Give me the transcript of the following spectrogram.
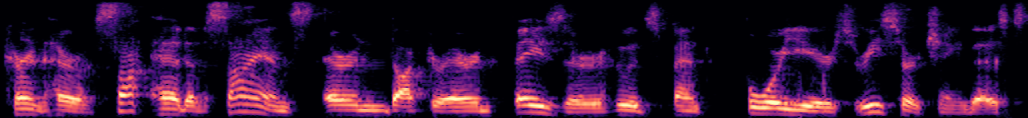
current head of, head of science, Aaron, Dr. Aaron Fazer, who had spent four years researching this.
